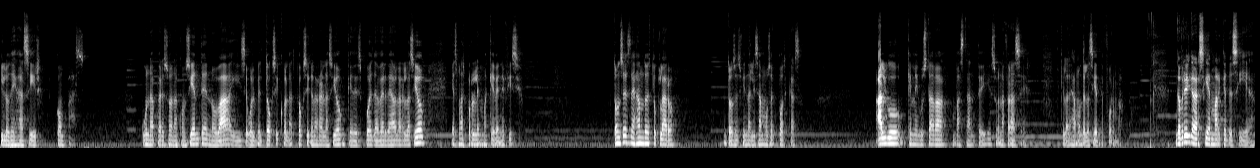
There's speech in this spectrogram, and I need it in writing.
y lo dejas ir con paz. Una persona consciente no va y se vuelve el tóxico, la tóxica la relación, que después de haber dejado la relación es más problema que beneficio. Entonces, dejando esto claro, entonces finalizamos el podcast. Algo que me gustaba bastante y es una frase que la dejamos de la siguiente forma. Gabriel García Márquez decía,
